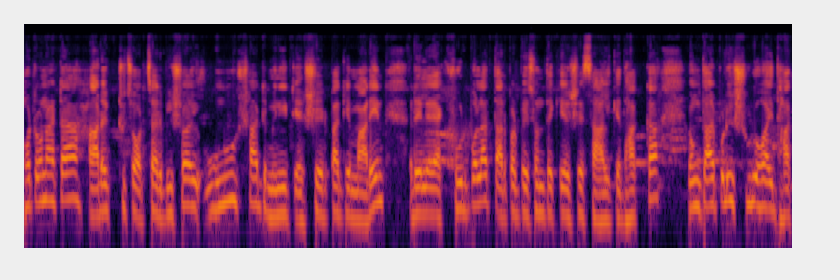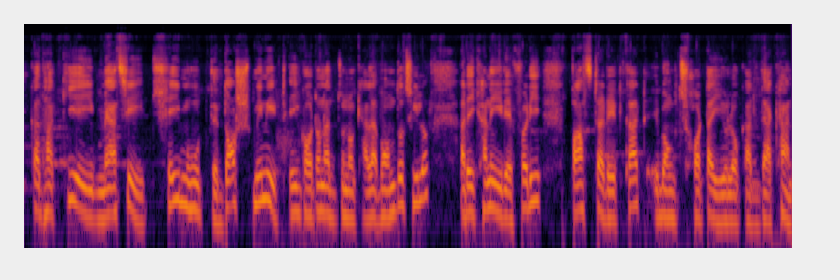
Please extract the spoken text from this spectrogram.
ঘটনাটা আরও একটু চর্চার বিষয়। উনষাট মিনিটে শেরপাকে মারেন রেলের এক ফুটবলার, তারপর পেছন থেকে এসে সাহালকে ধাক্কা এবং তারপরেই শুরু হয় ধাক্কা ধাক্কি এই ম্যাচেই সেই মুহূর্তে দশ মিনিট এই ঘটনার জন্য খেলা বন্ধ ছিল আর এখানেই রেফারি পাঁচটা রেড কার্ড এবং ছটা ইয়েলো কার্ড দেখান।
